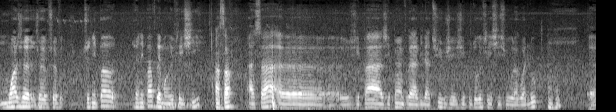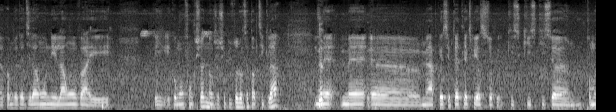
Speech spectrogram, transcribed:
moi, je, je, je, je n'ai pas, je n'ai pas vraiment réfléchi À ça? À ça. Euh, j'ai pas, j'ai pas un vrai avis là-dessus. J'ai, plutôt réfléchi sur la Guadeloupe. Euh, comme je te dis, là où on est, là où on va et, et, et comment on fonctionne. Donc je suis plutôt dans cette optique-là. Mais, mais, euh, mais après, c'est peut-être l'expérience qui, se- qui, se, comment,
